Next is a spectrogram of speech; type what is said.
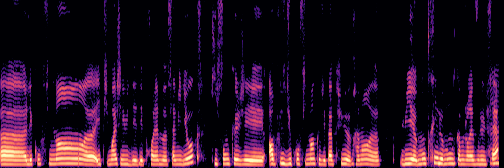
Les confinements, et puis moi j'ai eu des, problèmes familiaux qui font que j'ai, en plus du confinement, que j'ai pas pu vraiment lui montrer le monde comme j'aurais voulu le faire.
